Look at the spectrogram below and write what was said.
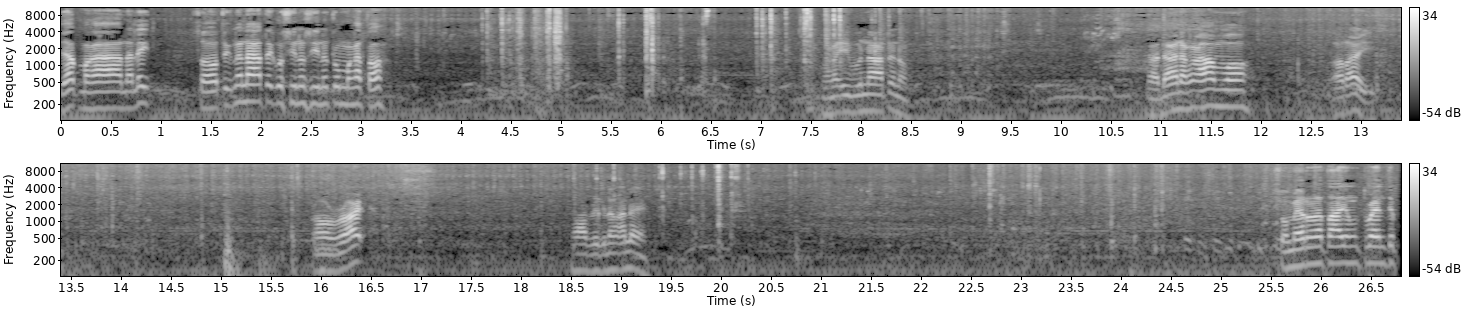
Yep, mga na late. So, tignan natin kung sino-sino tong mga to. Mga ibon natin oh. Dadaan ng amo. Alright. Alright. Mabig ng ano eh. So meron na tayong 25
